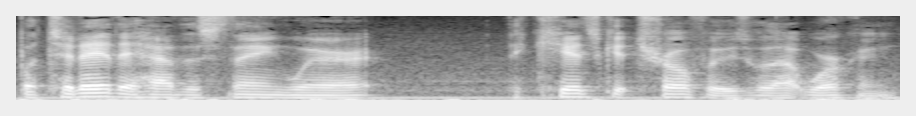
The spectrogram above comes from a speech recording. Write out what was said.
But today they have this thing where the kids get trophies without working,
